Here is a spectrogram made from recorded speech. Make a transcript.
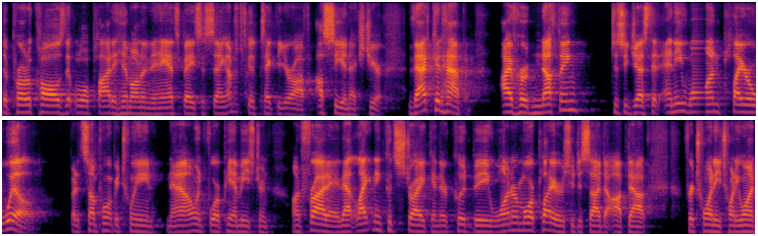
the protocols that will apply to him on an enhanced basis, saying, I'm just going to take the year off. I'll see you next year. That could happen. I've heard nothing to suggest that any one player will, but at some point between now and 4 p.m. Eastern on Friday, that lightning could strike and there could be one or more players who decide to opt out for 2021.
